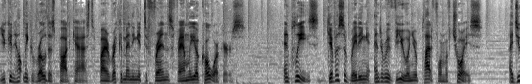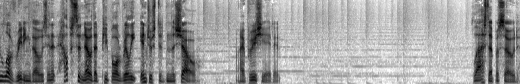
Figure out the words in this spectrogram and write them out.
you can help me grow this podcast by recommending it to friends, family, or coworkers. And please give us a rating and a review on your platform of choice. I do love reading those, and it helps to know that people are really interested in the show. I appreciate it. Last episode,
